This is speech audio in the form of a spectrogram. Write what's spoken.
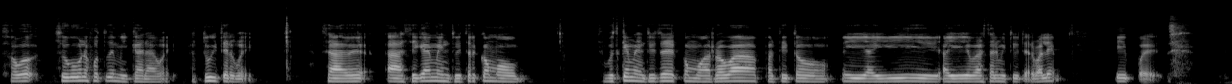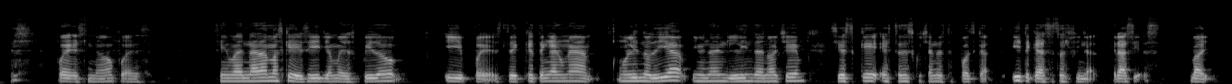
Subo, una foto de mi cara, güey, a Twitter, güey. O sea, a, síganme en Twitter como, búsquenme en Twitter como arroba patito y ahí, ahí va a estar mi Twitter, ¿vale? Y pues, pues no, pues, sin nada más que decir, yo me despido y pues de que tengan una, un lindo día y una linda noche si es que estás escuchando este podcast y te quedas hasta el final. Gracias. Bye.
